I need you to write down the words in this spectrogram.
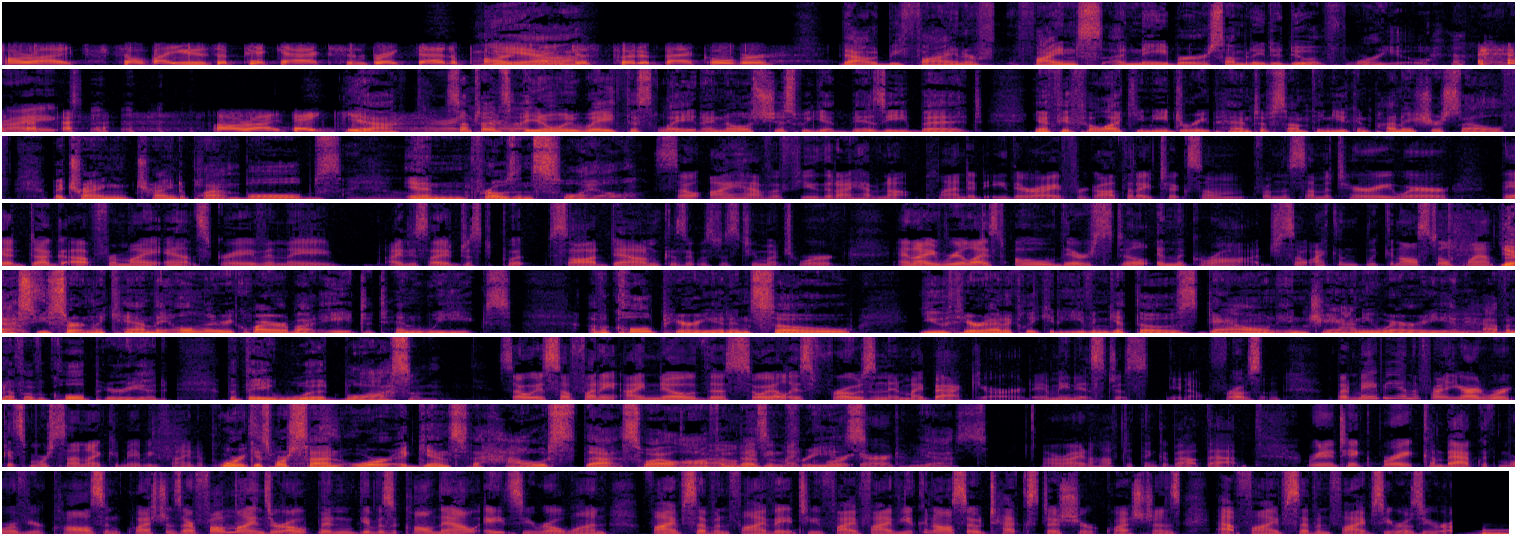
All right. So if I use a pickaxe and break that apart Yeah. and then just put it back over? That would be fine, or find a neighbor or somebody to do it for you. right. All right. Thank you. Yeah. All right, Sometimes Carolyn. you know we wait this late. and I know it's just we get busy, but you know if you feel like you need to repent of something, you can punish yourself by trying trying to plant bulbs in frozen soil. So I have a few that I have not planted either. I forgot that I took some from the cemetery where they had dug up from my aunt's grave, and they. I decided just to put sod down because it was just too much work, and I realized, oh, they're still in the garage, so I can we can all still plant those. Yes, you certainly can. They only require about eight to ten weeks of a cold period, and so you theoretically could even get those down in January and mm. have enough of a cold period that they would blossom. So it's so funny. I know the soil is frozen in my backyard. I mean, it's just you know frozen. But maybe in the front yard where it gets more sun, I could maybe find a place. Or it gets more sun, or against the house, that soil often Oh, doesn't freeze. my freeze. courtyard. Hmm. Yes. All right, I'll have to think about that. We're going to take a break, come back with more of your calls and questions. Our phone lines are open. Give us a call now, 801 575 8255. You can also text us your questions at 57500.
